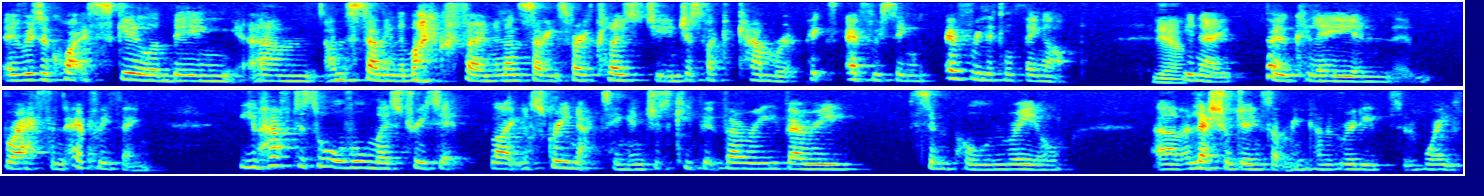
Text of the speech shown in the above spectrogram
there is a quite a skill in being um, understanding the microphone and understanding it's very close to you, and just like a camera, it picks every single every little thing up. Yeah. You know, vocally and breath and everything. You have to sort of almost treat it like you're screen acting and just keep it very very simple and real, um, unless you're doing something kind of really sort of way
